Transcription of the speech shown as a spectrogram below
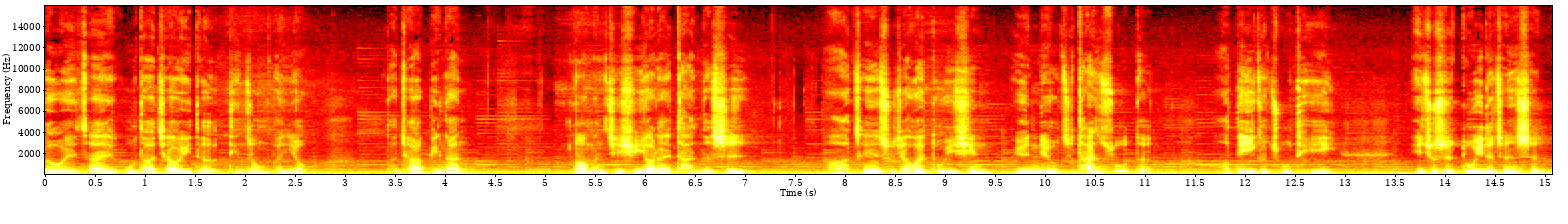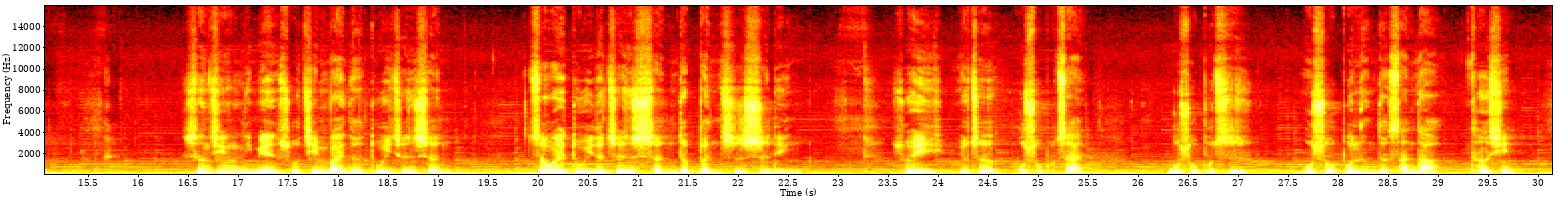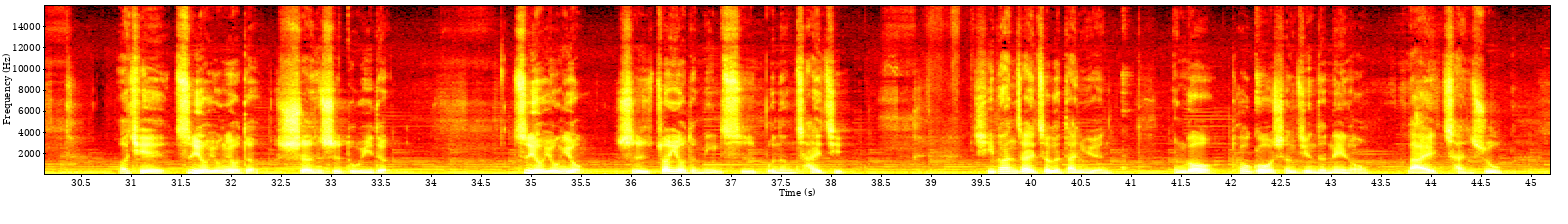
各位在五大教育的听众朋友，大家平安。那我们继续要来谈的是啊，真耶稣教会独一性源流之探索的啊第一个主题，也就是独一的真神。圣经里面所敬拜的独一真神，这位独一的真神的本质是灵，所以有着无所不在、无所不知、无所不能的三大特性。而且自有拥有的神是独一的，自有拥有是专有的名词，不能拆解。期盼在这个单元能够透过圣经的内容来阐述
